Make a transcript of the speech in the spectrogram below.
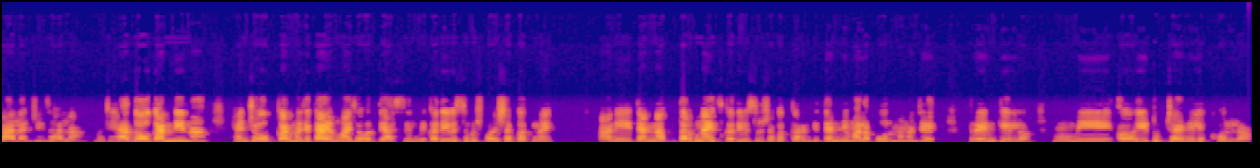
बालाजी झाला. म्हणजे ह्या दोघांनी ना ह्यांचे उपकार म्हणजे कायम माझ्यावरती असतील मी कधी विसरू पण शकत नाही. आणि त्यांना तर नाहीच कधी विसरू शकत कारण की त्यांनी मला पूर्ण म्हणजे ट्रेन केलं. मग मी युट्यूब चॅनेल एक खोलला.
